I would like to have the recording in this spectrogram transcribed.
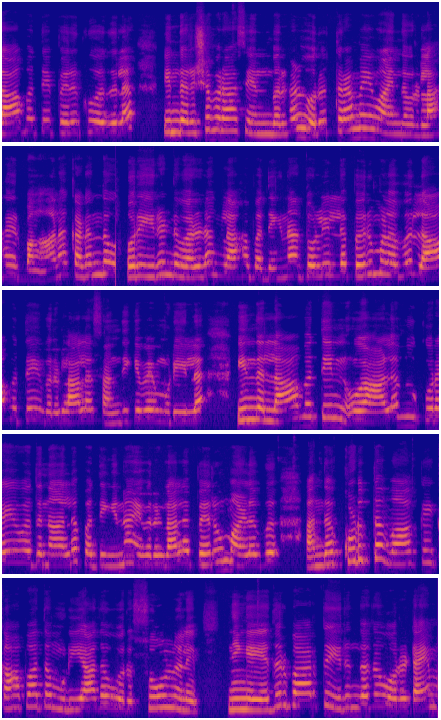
லாபத்தை பெருக்குவதுல இந்த ரிஷபராசி என்பர்கள் ஒரு திறமை வாய்ந்தவர்களாக இருப்பாங்க. ஆனா கடந்த ஒரு இரண்டு வருடங்களாக பாத்தீங்கன்னா தொழில்ல பெருமளவு லாபத்தை இவர்களால சந்திக்கவே முடியல. இந்த லாபத்தின் அளவு குறைவதனால பாத்தீங்கன்னா இவர்களால பெரும் அளவு அந்த கொடுத்த வாக்கை காப்பாற்ற முடியாத ஒரு சூழ்நிலை. நீங்க எதிர்பார்த்து இருந்தது ஒரு டைம்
